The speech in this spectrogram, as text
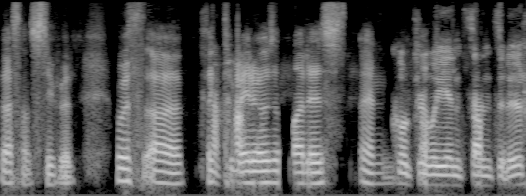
that sounds stupid. With uh like tomatoes and lettuce and Culturally insensitive.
